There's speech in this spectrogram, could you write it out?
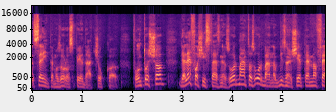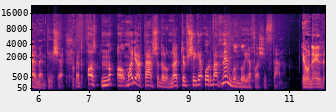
szerintem az orosz példát sokkal fontosabb, de lefasisztázni az Orbánt, az Orbánnak bizonyos értelme a felmentése. Mert az, a magyar társadalom nagy többsége Orbánt nem gondolja fasisztának. Jó, nézd,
